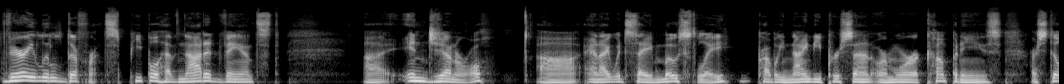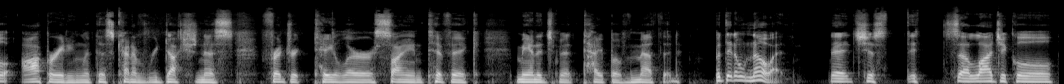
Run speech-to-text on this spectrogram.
very little difference. People have not advanced uh, in general. Uh, and I would say mostly, probably 90% or more companies are still operating with this kind of reductionist Frederick Taylor scientific management type of method, but they don't know it. It's just, it's a logical,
